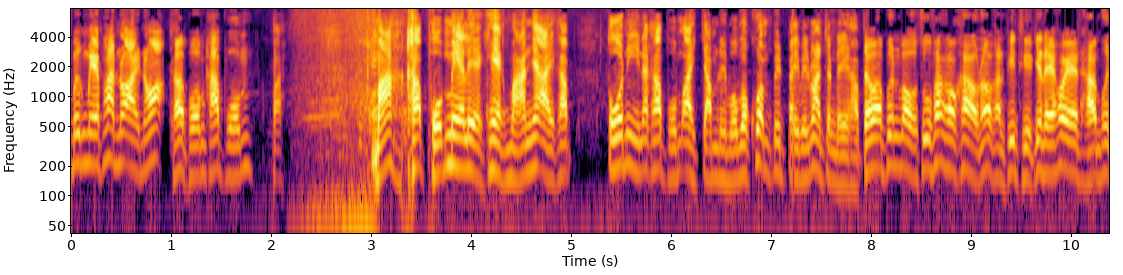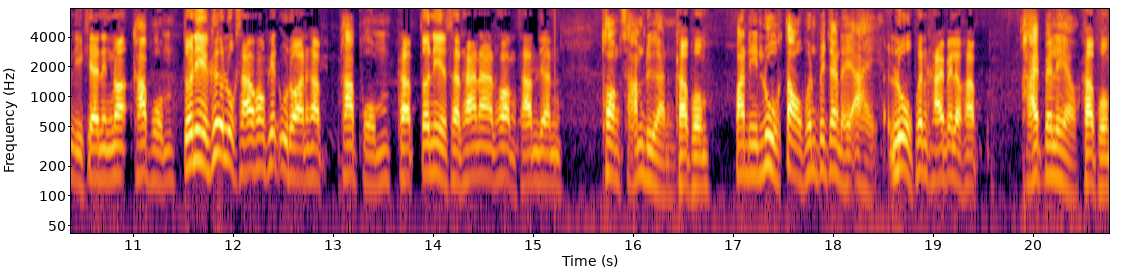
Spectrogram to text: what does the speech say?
เบิงแม่พันธุ์น้อยเนาะครับผมครับผมไปมาครับผมแม่แหลกแหกหมานเนี่ยไอ้ครับ ตัวนี้นะครับผมไอ้จำเลยบอกว่าความเป็นไปเป็นมาจังใดครับ แต่ว่าเพิ่นเว้าสู่ฟังคร่าวๆเนาะคันผิดถือจังได๋เฮาให้ถามเพิ่นอีกแค่ยหนึงเนาะครับผมตัวนี้คือลูกสาวของเพชรอุดรครับครับผมครับตัวนี้สถานะท้องสามเดือนท้องสามเดือนครับผมปานนี้ลูกเต่าเพิ่นเป็นจังใดไอ้ลูกเพิ่นขายไปแล้วครับขายไปแล้วครับผม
